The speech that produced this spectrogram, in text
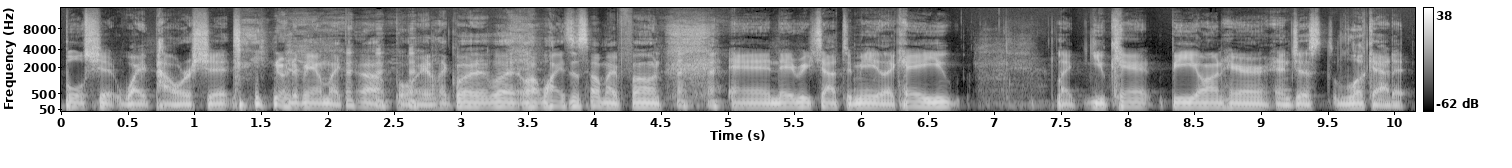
bullshit white power shit. you know what I mean? I'm like, oh boy, like what, what? Why is this on my phone? And they reached out to me like, hey, you like you can't be on here and just look at it.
